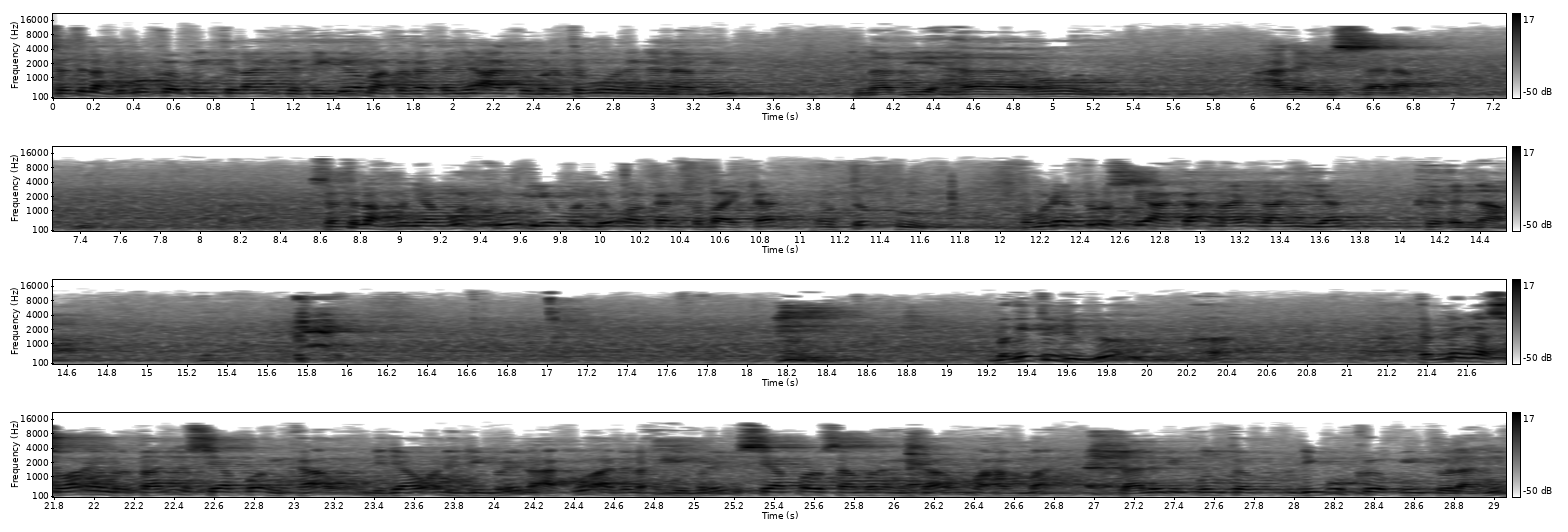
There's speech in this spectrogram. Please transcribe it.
Setelah dibuka pintu langit ketiga Maka katanya aku bertemu dengan Nabi Nabi Harun Alaihi salam. Setelah menyambutku Ia mendoakan kebaikan untukku. Kemudian terus diangkat naik langit yang keenam. Begitu juga ha, terdengar suara yang bertanya siapa engkau? Dijawab di Jibril aku adalah Jibril. Siapa bersama engkau? Muhammad. Lalu dipunta, dibuka pintu langit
